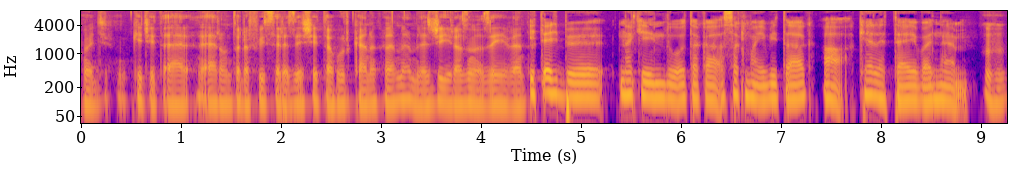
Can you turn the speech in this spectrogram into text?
hogy kicsit el, elrontod a fűszerezését a hurkának, hanem nem lesz zsír azon az éven. Itt egyből nekiindultak a szakmai viták, a kellett vagy nem. Uh-huh.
